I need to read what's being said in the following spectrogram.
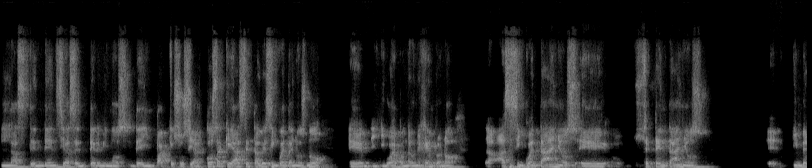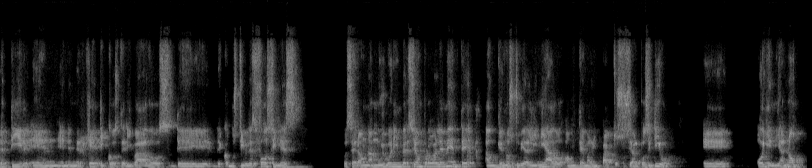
las tendencias en términos de impacto social, cosa que hace tal vez 50 años no. Eh, y voy a poner un ejemplo, ¿no? Hace 50 años, 70 años, invertir en, energéticos derivados de, combustibles fósiles, pues era una muy buena inversión probablemente, aunque no estuviera alineado a un tema de impacto social positivo. hoy en día no,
